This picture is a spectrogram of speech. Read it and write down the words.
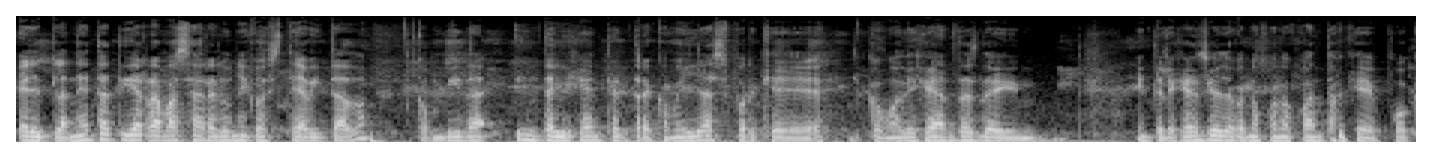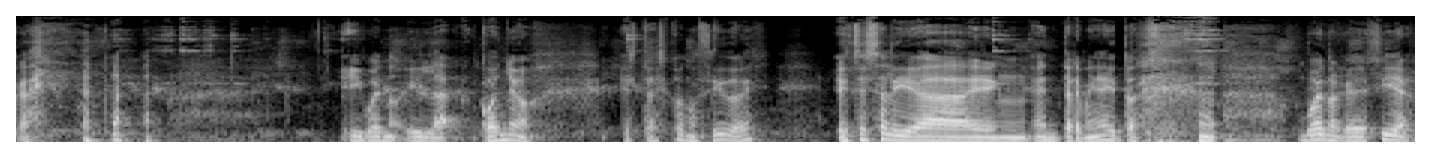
El planeta Tierra va a ser el único que esté habitado, con vida inteligente, entre comillas, porque, como dije antes, de inteligencia yo conozco unos cuantos que poca. Y bueno, y la. Coño, este es conocido, ¿eh? Este salía en, en Terminator. bueno, que decía.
